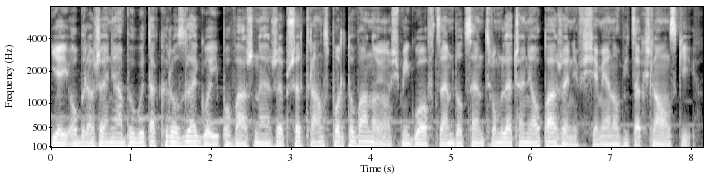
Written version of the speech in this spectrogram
Jej obrażenia były tak rozległe i poważne, że przetransportowano ją śmigłowcem do Centrum Leczenia Oparzeń w Siemianowicach Śląskich.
